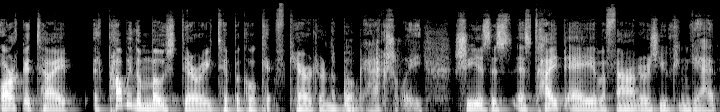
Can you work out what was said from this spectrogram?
archetype probably the most stereotypical character in the book. Actually, she is this as type A of a founder as you can get,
